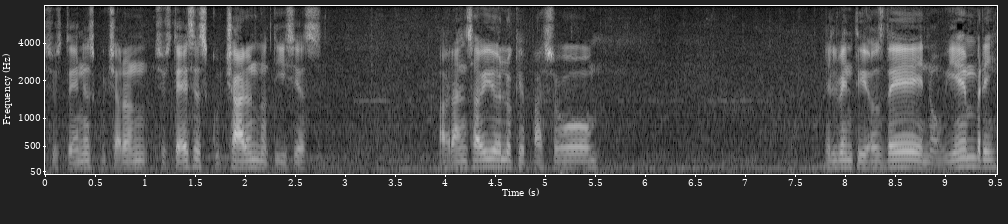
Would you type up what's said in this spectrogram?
si ustedes escucharon, si ustedes escucharon noticias habrán sabido lo que pasó el 22 de noviembre,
